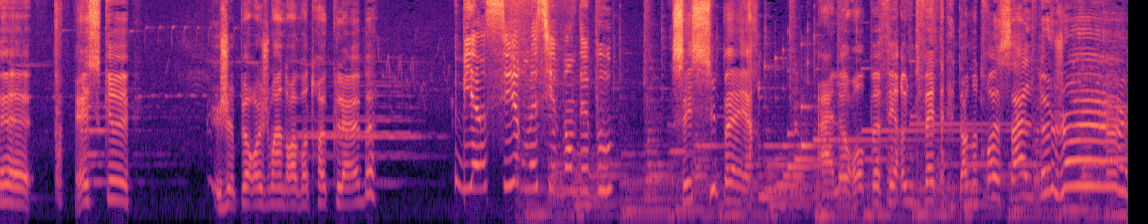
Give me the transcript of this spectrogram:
Euh, est-ce que je peux rejoindre votre club? Bien sûr, Monsieur Vandebout C'est super. Alors on peut faire une fête dans notre salle de jeu.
